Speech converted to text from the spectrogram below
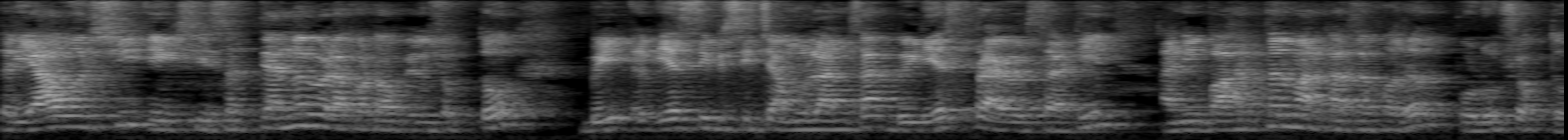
तर यावर्षी एकशे सत्त्याण्णव वेळा कट ऑफ येऊ शकतो. बी एससीबीसीच्या मुलांचा बीडीएस प्रायव्हेटसाठी आणि बहात्तर मार्काचा फरक पडू शकतो.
